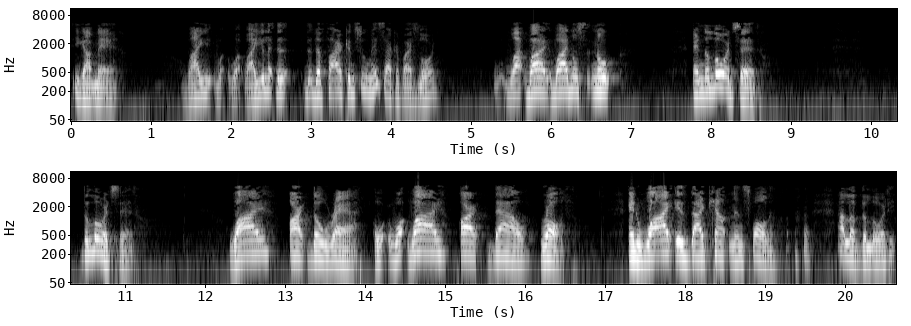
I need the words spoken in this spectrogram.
He got mad. Why you, why you let the, the, the fire consume his sacrifice, Lord? Why, why, why no, no? And the Lord said, the Lord said, why art thou wrath? Why art thou wroth? And why is thy countenance fallen? I love the Lord. He,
